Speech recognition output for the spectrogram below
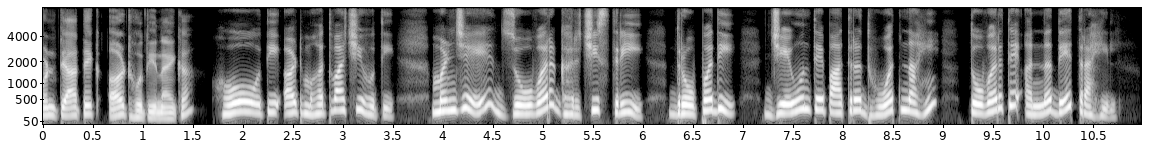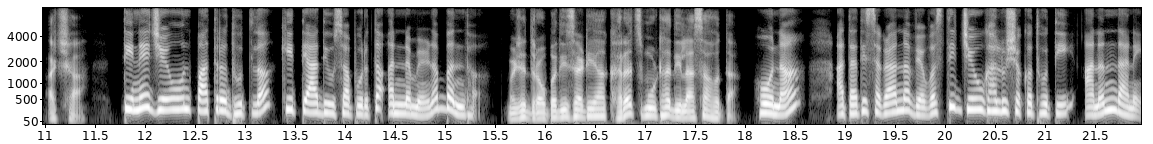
पण त्यात एक अट होती नाही का? हो ती अट महत्वाची होती. म्हणजे जोवर घरची स्त्री द्रौपदी जेवून ते पात्र धुवत नाही तोवर ते अन्न देत राहील. अच्छा. तिने जेवून पात्र धुतलं की त्या दिवसापुरतं अन्न मिळणं बंद. म्हणजे द्रौपदीसाठी हा खरंच मोठा दिलासा होता. हो ना? आता ती सगळ्यांना व्यवस्थित जेव घालू शकत होती आनंदाने.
